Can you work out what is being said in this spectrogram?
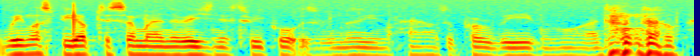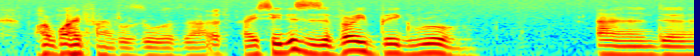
we must be up to somewhere in the region of three quarters of a million pounds, or probably even more. I don't know. My wife handles all of that. I see. This is a very big room, and uh,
